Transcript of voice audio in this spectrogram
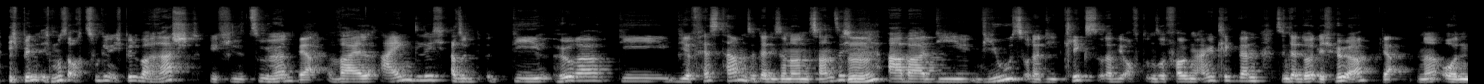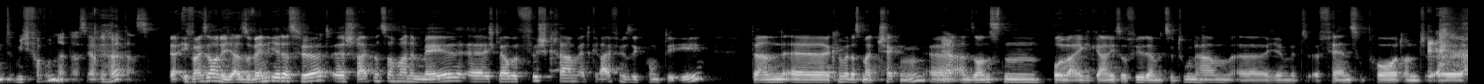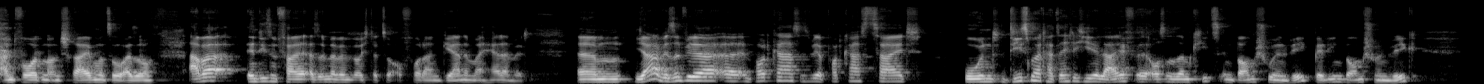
Ich bin, ich muss auch zugeben, ich bin überrascht, wie viele zuhören, ja. weil eigentlich, also die Hörer, die wir fest haben, sind ja diese 29, mhm. aber die Views oder die Klicks oder wie oft unsere Folgen angeklickt werden, sind ja deutlich höher. Ja. Ne? Und mich verwundert das. Ja, wer hört das? Ja, ich weiß auch nicht. Also wenn ihr das hört, äh, schreibt uns doch mal eine Mail. Äh, ich glaube fischkram.greifmusik.de dann äh, können wir das mal checken. Äh, ja. Ansonsten wollen wir eigentlich gar nicht so viel damit zu tun haben, äh, hier mit Fansupport und äh, Antworten und Schreiben und so. Also, aber in diesem Fall, also immer wenn wir euch dazu auffordern, gerne mal her damit. Ähm, ja, wir sind wieder äh, im Podcast, es ist wieder Podcast-Zeit und diesmal tatsächlich hier live äh, aus unserem Kiez in Baumschulenweg, Berlin Baumschulenweg.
